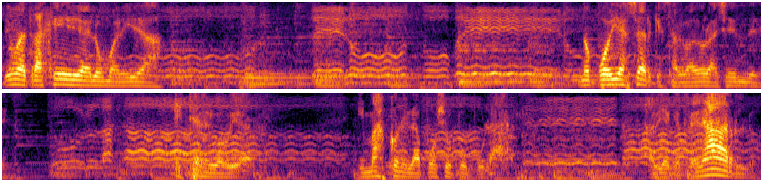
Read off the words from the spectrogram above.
de una tragedia de la humanidad. No podía ser que Salvador Allende esté en el gobierno, y más con el apoyo popular. Había que frenarlo.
